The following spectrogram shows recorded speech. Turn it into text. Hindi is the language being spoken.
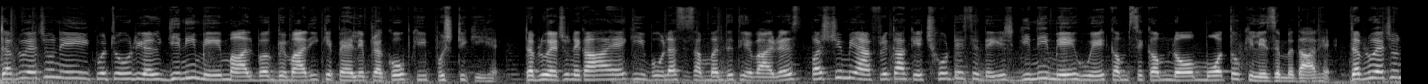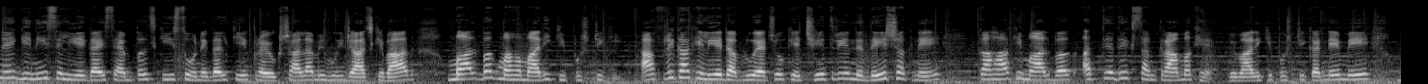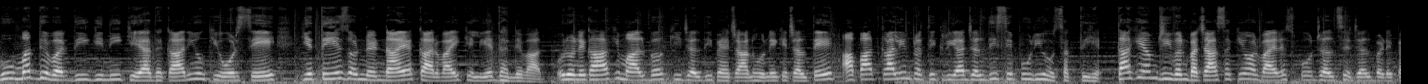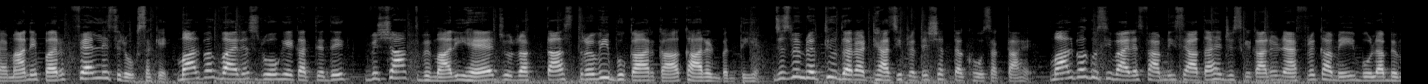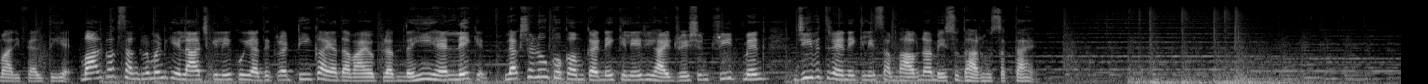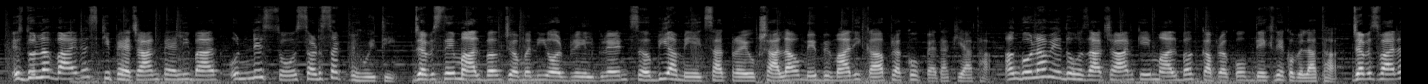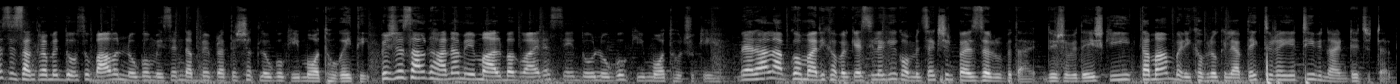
डब्ल्यूएचओ ने इक्वेटोरियल गिनी में मालबर्ग बीमारी के पहले प्रकोप की पुष्टि की है। डब्ल्यूएचओ ने कहा है कि इबोला से संबंधित ये वायरस पश्चिमी अफ्रीका के छोटे से देश गिनी में हुए कम से कम नौ मौतों के लिए जिम्मेदार है। डब्ल्यूएचओ ने गिनी से लिए गए सैंपल्स की सोनेगल की एक प्रयोगशाला में हुई जाँच के बाद मालबर्ग महामारी की पुष्टि की। अफ्रीका के लिए डब्ल्यूएचओ के क्षेत्रीय निदेशक ने कहा कि मालबर्ग अत्यधिक संक्रामक है। बीमारी की पुष्टि करने में भूमध्यवर्ती गिनी के अधिकारियों की ओर से ये तेज और निर्णायक कार्रवाई के लिए धन्यवाद। उन्होंने कहा कि मालबर्ग की जल्दी पहचान होने के चलते आपातकालीन प्रतिक्रिया जल्दी से पूरी हो सकती है, ताकि हम जीवन बचा सके और वायरस को जल्द से जल्द बड़े पैमाने पर फैलने से रोक सके। मालबर्ग वायरस रोग एक अत्यधिक विषाक्त बीमारी है, जो रक्तास्त्रवी बुखार का कारण बनती है, जिसमें मृत्यु दर अठासी प्रतिशत तक हो सकता है। मालबर्ग उसी वायरस फैमिली फैमिली से आता है, जिसके कारण अफ्रीका में इबोला बीमारी फैलती है। मालबग संक्रमण के इलाज के लिए कोई अधिकृत टीका या दवाएँ उपलब्ध नहीं है, लेकिन लक्षणों को कम करने के लिए रिहाइड्रेशन ट्रीटमेंट जीवित रहने के लिए संभावना में सुधार हो सकता है। इस दुर्लभ वायरस की पहचान पहली बार उन्नीस सौ सड़सठ में हुई थी, जब इसने मालबर्ग, जर्मनी और ब्रेल ग्रैंड सर्बिया में एक साथ प्रयोगशालाओं में बीमारी का प्रकोप पैदा किया था। अंगोला में 2004 के मालबर्ग का प्रकोप देखने को मिला था, जब इस वायरस से संक्रमित दो सौ बावन लोगों में से 90 प्रतिशत लोगों की मौत हो गई थी। पिछले साल घाना में मालबर्ग वायरस से दो लोगों की मौत हो चुकी है। बहरहाल, आपको हमारी खबर कैसी लगी कॉमेंट सेक्शन आरोप ज़रूर बताए। देश विदेश की तमाम बड़ी खबरों के लिए आप देखते रहिए टीवी नाइन डिजिटल।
